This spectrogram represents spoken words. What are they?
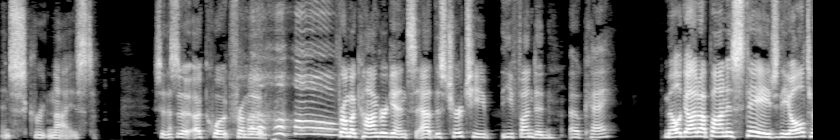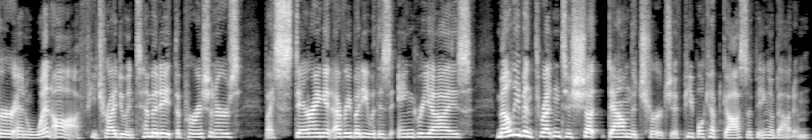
and scrutinized. So this is a, a quote from a from a congregant at this church he he funded. Okay. Mel got up on his stage, the altar, and went off. He tried to intimidate the parishioners by staring at everybody with his angry eyes. Mel even threatened to shut down the church if people kept gossiping about him.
